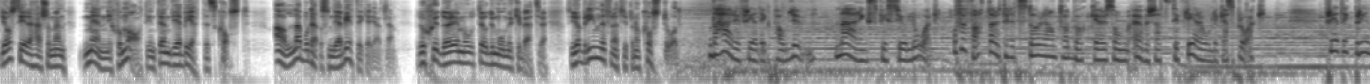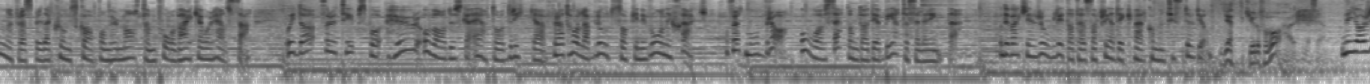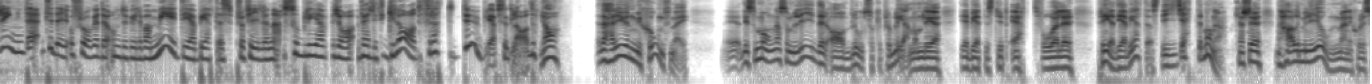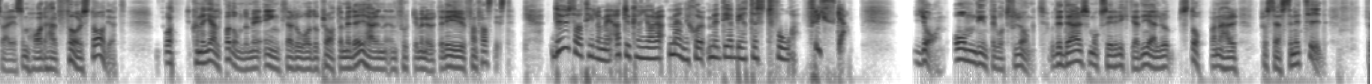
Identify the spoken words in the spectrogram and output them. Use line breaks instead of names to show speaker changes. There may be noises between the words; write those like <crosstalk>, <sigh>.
Jag ser det här som en människomat, inte en diabeteskost. Alla borde äta som diabetiker egentligen. Då skyddar du dig emot det och du mår mycket bättre. Så jag brinner för den här typen av kostråd.
Det här är Fredrik Paulun, näringsfysiolog och författare till ett större antal böcker som översatts till flera olika språk. Fredrik brinner för att sprida kunskap om hur maten påverkar vår hälsa. Och idag får du tips på hur och vad du ska äta och dricka för att hålla blodsockernivån i schack och för att må bra, oavsett om du har diabetes eller inte. Och det är verkligen roligt att hälsa Fredrik välkommen till studion.
Jättekul att få vara här, vill jag säga.
När jag ringde till dig och frågade om du ville vara med i Diabetesprofilerna så blev jag väldigt glad för att du blev så glad.
Ja, det här är ju en mission för mig. Eh, Det är så många som lider av blodsockerproblem, om det är diabetes typ 1, 2 eller prediabetes. Det är jättemånga, kanske en halv miljon människor i Sverige som har det här förstadiet. Och att kunna hjälpa dem då med enkla råd och prata med dig här en, en 40 minuter, det är ju fantastiskt.
Du sa till och med att du kan göra människor med diabetes 2 friska.
Ja, om det inte gått för långt. Och det är där som också är det viktiga, det gäller att stoppa den här processen i tid.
